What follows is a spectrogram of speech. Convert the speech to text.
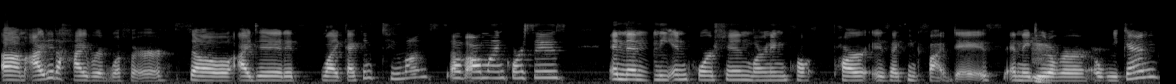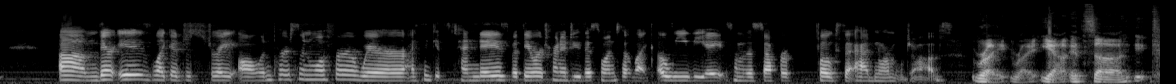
um, I did a hybrid woofer, so I did it's like I think two months of online courses, and then the in portion learning part is I think five days, and they do mm. it over a weekend. Um, there is like a just straight all in person woofer where I think it's 10 days, but they were trying to do this one to like alleviate some of the stuff for folks that had normal jobs. Right, right. Yeah, it's uh it,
